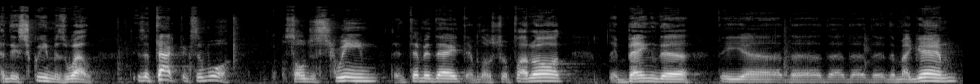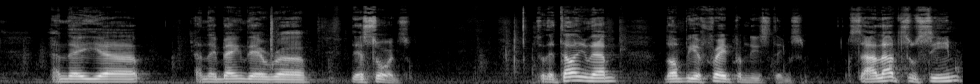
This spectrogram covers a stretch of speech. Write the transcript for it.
And they scream as well. These are tactics of war. Soldiers scream, they intimidate, they blow shofarot, they bang the the uh, the the the, the, the magam, and they uh, and they bang their uh, their swords. So they're telling them, don't be afraid from these things. Sahalat susim,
